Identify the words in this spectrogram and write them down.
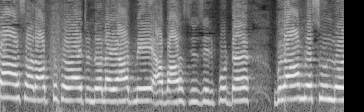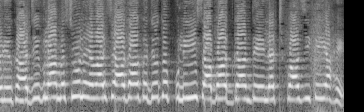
سان اسا رابطو ڪرايو ٽنڊو علائٽ ۾ آواز نيوز رپورٽر غلام رسول لوهڙي کاجي غلام رسول هن حوالي سان آگاه ڪيو ته پوليس آباد گان تي لٽ بازي ڪيا آهي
